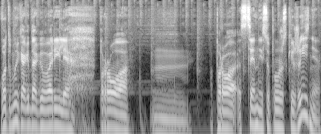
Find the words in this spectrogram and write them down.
Вот мы когда говорили про про сцены супружеской жизни,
